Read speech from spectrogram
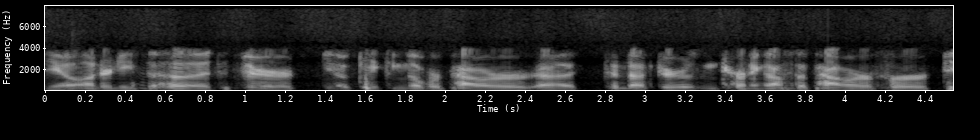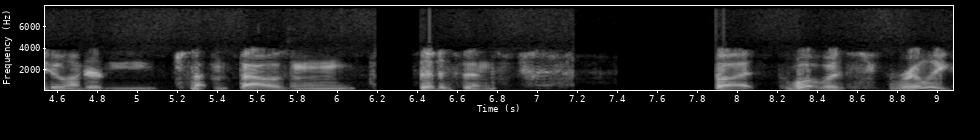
you know underneath the hood they're you know kicking over power uh, conductors and turning off the power for 200 and something thousand citizens. But what was really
